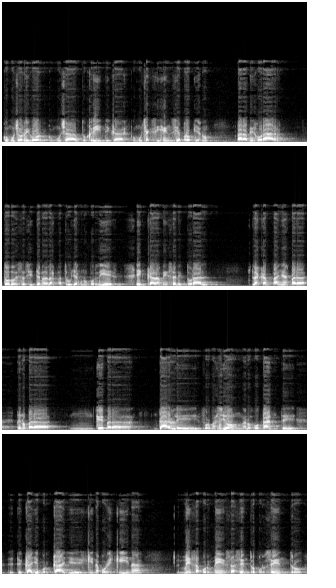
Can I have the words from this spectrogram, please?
con mucho rigor, con mucha autocrítica, con mucha exigencia propia, ¿no? para mejorar todo ese sistema de las patrullas 1 por 10 en cada mesa electoral, las campañas para, bueno, para, mm, ¿qué? Para darle información a los votantes, este, calle por calle, esquina por esquina, mesa por mesa, centro por centro,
